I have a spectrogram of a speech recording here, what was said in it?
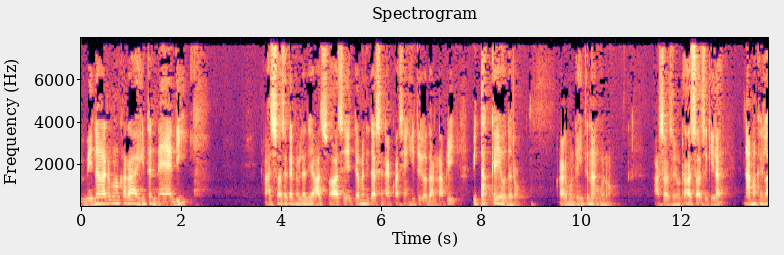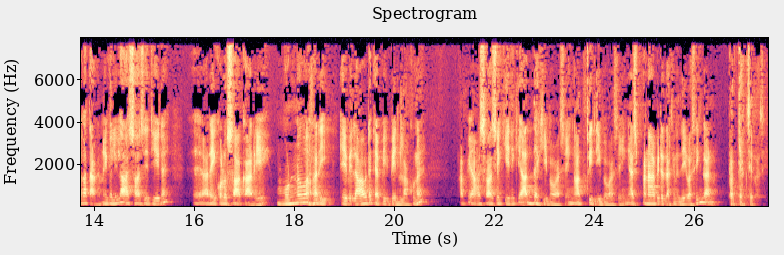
වෙන අරමුණු කරා හිත නෑදී ආස්වාස කරන වෙලාවේදී ආස්වාසයේටම නිදර්ශනයක් වශයෙන් හිත යොදන්න අපි විතක්කේ යොදනවා. අරමුණට හිත නංවනවා. ආස්වාසයට ආස්වාස කියලා නම කියලා කතා කරනවා. ඒක લીලා ආස්වාසයේ තියෙන අර 11 ආකාරයේ මොනව හරි ඒ වෙලාවට කැපිපෙන ලකුණ අපි ආස්වාසය කියන එකේ අත්දැකීම වශයෙන් අත්විඳීම වශයෙන් අස්පනා අපිට දකින දේ වශයෙන් ගන්න ප්‍රත්‍යක්ෂ වශයෙන්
